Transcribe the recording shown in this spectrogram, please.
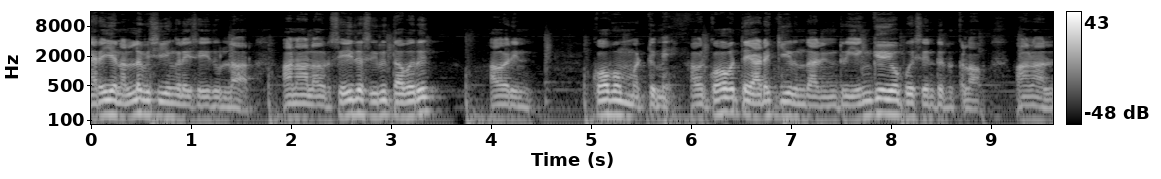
நிறைய நல்ல விஷயங்களை செய்துள்ளார். ஆனால் அவர் செய்த சிறு தவறு அவரின் கோபம் மட்டுமே. அவர் கோபத்தை அடக்கியிருந்தார் இன்று எங்கேயோ போய் சென்றிருக்கலாம். ஆனால்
